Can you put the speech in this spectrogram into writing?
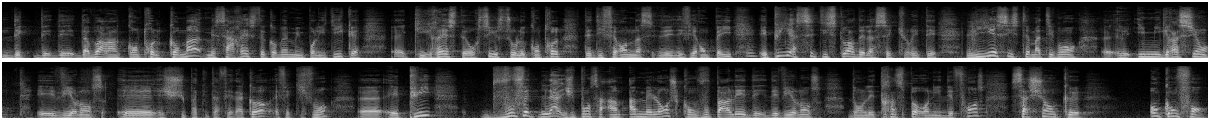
d'avoir un contrôle commun, mais ça reste quand même une politique euh, qui reste aussi sur le contrôle des différents, des différents pays. Mm. Et puis il y a cette histoire de la sécurité liée systématiquement immigration et violence, je ne suis pas tout à fait d'accord, effectivement. et puis, vous faites là, je pense, un, un mélange quand vous parlez des, des violences dans les transports en Ile-de-France, sachant que on confond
